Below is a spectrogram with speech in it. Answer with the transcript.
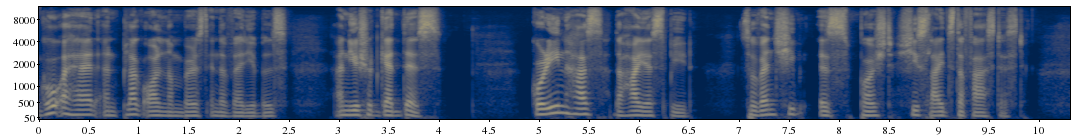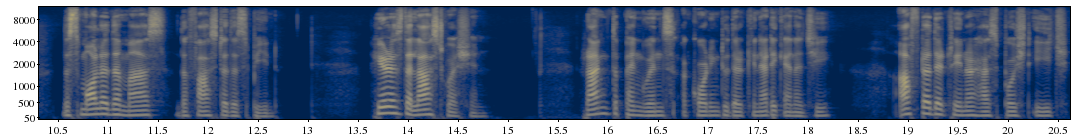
Go ahead and plug all numbers in the variables and you should get this. Corinne has the highest speed, so when she is pushed, she slides the fastest. The smaller the mass, the faster the speed. Here is the last question. Rank the penguins according to their kinetic energy after their trainer has pushed each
